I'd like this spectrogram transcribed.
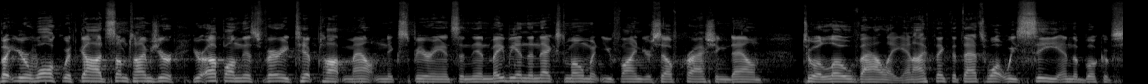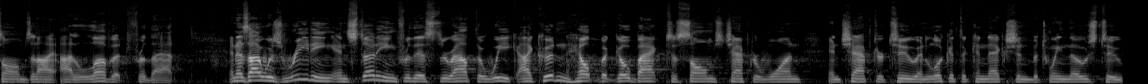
But your walk with God, sometimes you're, you're up on this very tip top mountain experience, and then maybe in the next moment you find yourself crashing down to a low valley. And I think that that's what we see in the book of Psalms, and I, I love it for that. And as I was reading and studying for this throughout the week, I couldn't help but go back to Psalms chapter 1 and chapter 2 and look at the connection between those two.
